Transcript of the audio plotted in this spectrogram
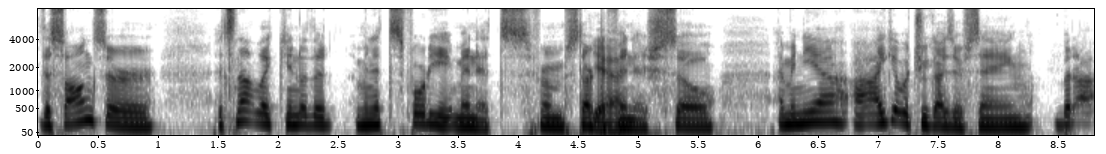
the songs are. It's not like you know. The I mean, it's 48 minutes from start Yeah. to finish, so. I mean, yeah, I I get what you guys are saying, but I,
